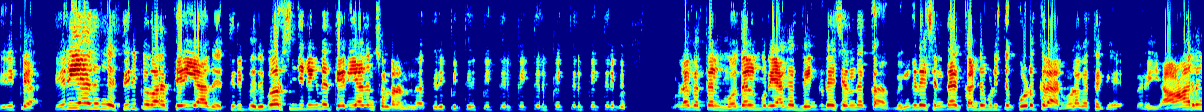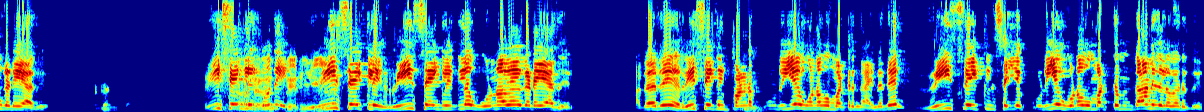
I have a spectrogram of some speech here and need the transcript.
திருப்பி தெரியாதுங்க திருப்பி வர தெரியாது. திருப்பி ரிவர்ஸ் இன்ஜினியரிங் தெரியாதுன்னு சொல்றாங்கல்ல திருப்பி திருப்பி திருப்பி திருப்பி திருப்பி திருப்பி. உலகத்தில் முதல் முறையாக வெங்கடேசன் தான் வெங்கடேசன் தான் கண்டுபிடித்து கொடுக்கிறார் உலகத்துக்கு. வேற யாரும் கிடையாது. ரீசைக்கிளிங் வந்து ரீசைக்கிளிங் ரீசைக்கிளிங்ல உணவே கிடையாது. அதாவது ரீசைக்கிள். பண்ணக்கூடிய உணவு மட்டும்தான். என்னது? ரீசைக்கிள் செய்யக்கூடிய உணவு மட்டும்தான் இதுல வருது.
